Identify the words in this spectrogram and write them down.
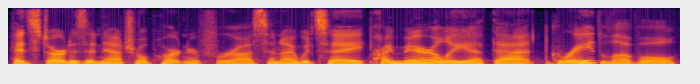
Head Start is a natural partner for us, and I would say primarily at that grade level,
